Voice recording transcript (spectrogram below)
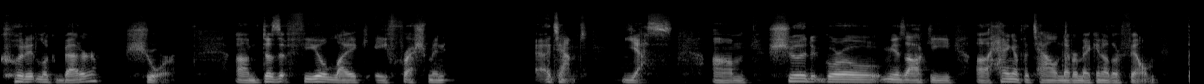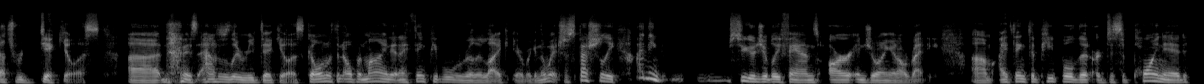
Could it look better? Sure. Um, does it feel like a freshman attempt? Yes. Um, should Goro Miyazaki uh, hang up the towel and never make another film? That's ridiculous. Uh, that is absolutely ridiculous. Going with an open mind, and I think people will really like Earwig and the Witch. Especially, I think Studio Ghibli fans are enjoying it already. Um, I think the people that are disappointed,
